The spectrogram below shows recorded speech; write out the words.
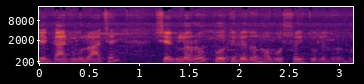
যে গাছগুলো আছে, সেগুলোরও প্রতিবেদন অবশ্যই তুলে ধরবো।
